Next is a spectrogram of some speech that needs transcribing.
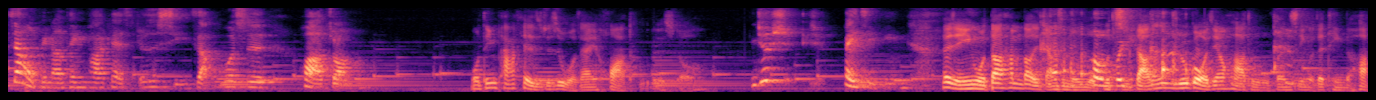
像我平常听 podcast 就是洗澡或是化妆，我听 podcast 就是我在画图的时候，你就是背景音。背景音我到他们到底讲什么 我不知道，但是如果我今天画图五分心我在听的话，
